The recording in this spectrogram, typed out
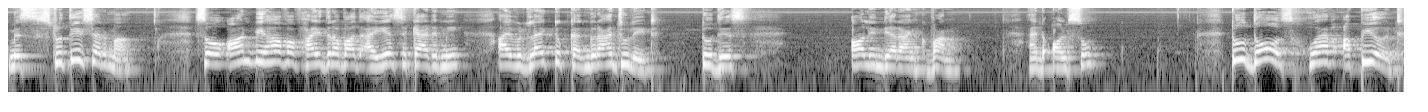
Miss Shruti Sharma. So on behalf of Hyderabad IAS Academy, I would like to congratulate to this All India rank 1 and also to those who have appeared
